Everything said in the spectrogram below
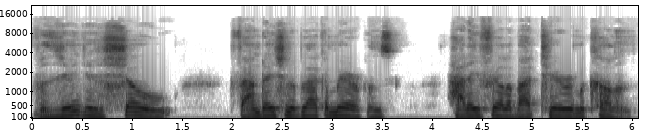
Virginia showed Foundation of Black Americans how they felt about Terry McAuliffe.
